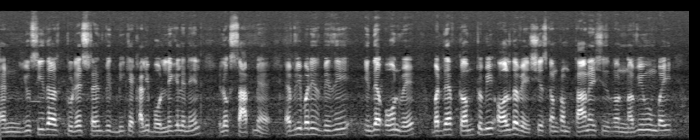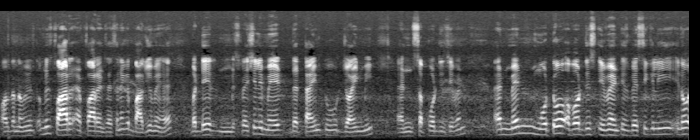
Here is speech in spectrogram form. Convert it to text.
and you see the today strength with me क्या खाली बोलने के लिए नहीं, ये लोग साथ में है। Everybody is busy in their own way but they have come to me all the way she is come from Thane she is from Navi Mumbai all the नवीन मीन्स फार फार एंड ऐसे नहीं कि बाजू में है but they specially made the time to join me and support this event and main motto about this event is basically you know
